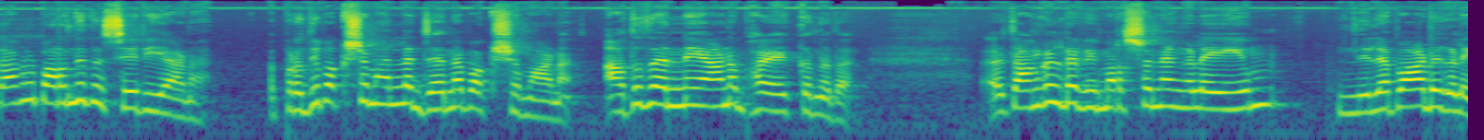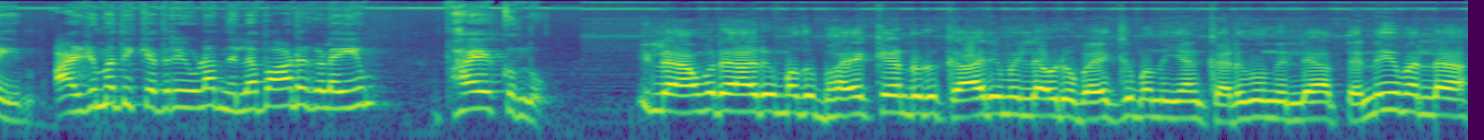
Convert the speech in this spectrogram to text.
താങ്കൾ പറഞ്ഞത് ശരിയാണ്. പ്രതിപക്ഷമല്ല ജനപക്ഷമാണ്. അതുതന്നെയാണ് ഭയക്കുന്നത്. താങ്കളുടെ വിമർശനങ്ങളെയും നിലപാടുകളെയും അഴിമതിക്കെതിരെയുള്ള നിലപാടുകളെയും ഭയക്കുന്നു. ഇല്ല അവരാരും അത് ഭയക്കേണ്ട ഒരു കാര്യമില്ല. അവർ ഭയക്കുമെന്ന് ഞാൻ കരുതുന്നില്ല. തന്നെയുമല്ല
